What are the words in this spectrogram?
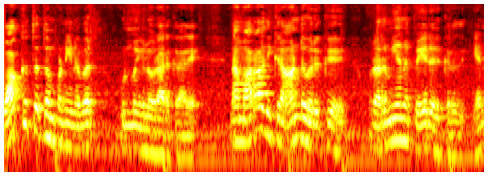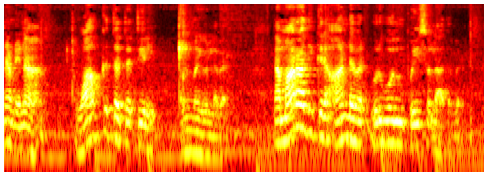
வாக்குத்தத்தம் பண்ணினவர் உண்மையுள்ளவரா இருக்கிறாரே. நாம் ஆராதிக்கிற ஆண்டவருக்கு ஒரு அருமையான பெயர் இருக்கிறது. என்ன அப்படின்னா வாக்கு தத்தத்தில் உண்மையுள்ளவர். நாம் ஆராதிக்கிற ஆண்டவர் ஒருபோதும் பொய் சொல்லாதவர்.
